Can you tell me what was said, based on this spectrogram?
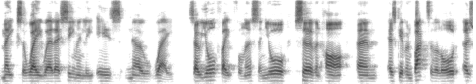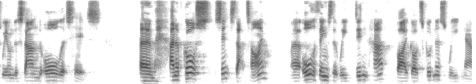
makes a way where there seemingly is no way. So your faithfulness and your servant heart um, has given back to the Lord as we understand all that's His. Um, and of course, since that time, uh, all the things that we didn't have by God's goodness, we now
